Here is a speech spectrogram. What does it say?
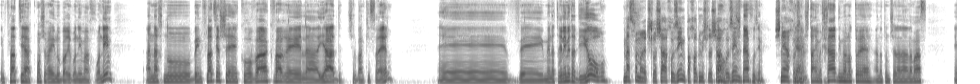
אינפלציה כמו שראינו ברבעונים האחרונים, אנחנו באינפלציה שקרובה כבר uh, ליעד של בנק ישראל, uh, ואם מנטרלים את הדיור... מה זאת אומרת, שלושה אחוזים? פחות משלושה לא, אחוזים? שני אחוזים. שני אחוזים. כן, שתיים אחד, אם אני לא טועה, הנתון של הלמ"ס, uh,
